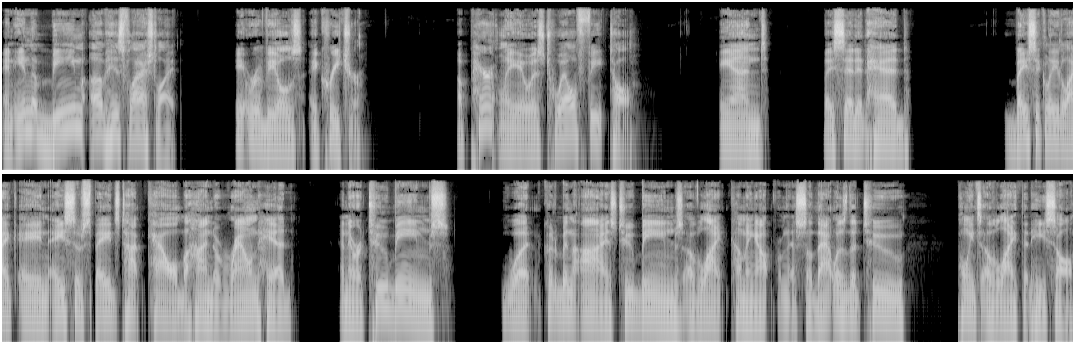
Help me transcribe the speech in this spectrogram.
and in the beam of his flashlight, it reveals a creature. apparently it was 12 feet tall. And they said it had basically like an ace of spades type cowl behind a round head. And there were two beams, what could have been the eyes, two beams of light coming out from this. So that was the two points of light that he saw.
